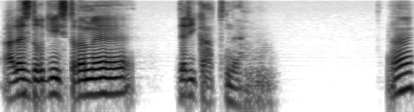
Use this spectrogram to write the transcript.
ale z drugiej strony delikatny. E?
